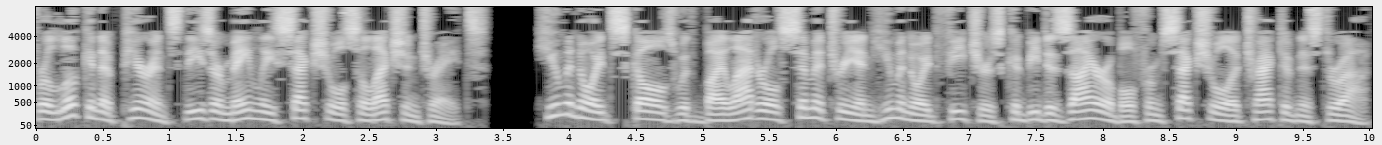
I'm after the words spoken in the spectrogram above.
For look and appearance these are mainly sexual selection traits. Humanoid skulls with bilateral symmetry and humanoid features could be desirable from sexual attractiveness throughout.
